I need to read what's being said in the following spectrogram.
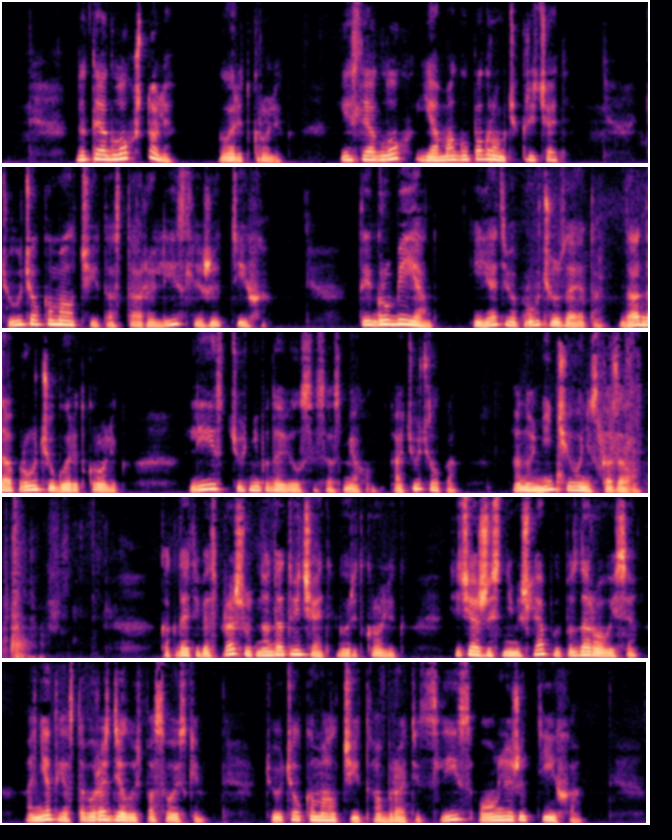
«Да ты оглох, что ли?» — говорит кролик. «Если оглох, я могу погромче кричать». Чучелка молчит, а старый лис лежит тихо. «Ты грубиян, и я тебя проучу за это». «Да-да, проучу», — говорит кролик. Лис чуть не подавился со смехом, а чучелка, оно ничего не сказала. «Когда тебя спрашивают, надо отвечать», — говорит кролик. «Сейчас же сними шляпу и поздоровайся. А нет, я с тобой разделаюсь по-свойски». Чучелка молчит, а братец Лис, он лежит тихо.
